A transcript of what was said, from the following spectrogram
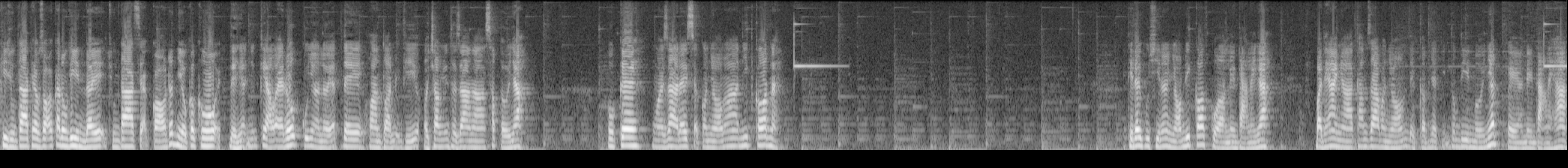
khi chúng ta theo dõi các thông tin ở đây chúng ta sẽ có rất nhiều các cơ hội để nhận những kèo airdrop cũng như là NFT hoàn toàn miễn phí ở trong những thời gian sắp tới nha Ok, ngoài ra ở đây sẽ có nhóm à, Discord này. Thì đây cũng chính là nhóm Discord của nền tảng này nha. Bạn tiến hành à, tham gia vào nhóm để cập nhật những thông tin mới nhất về nền tảng này ha.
